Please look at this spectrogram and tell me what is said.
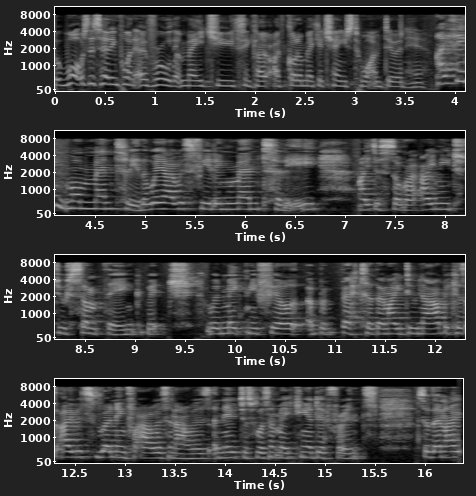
But what was the turning point overall that made you think I, have got to make a change to what I'm doing here? I think more mentally, the way I was feeling mentally, I just thought, right, I need to do something which would make me feel a bit better than I do now because I was running for hours and hours, and it just wasn't making a difference. So then I,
